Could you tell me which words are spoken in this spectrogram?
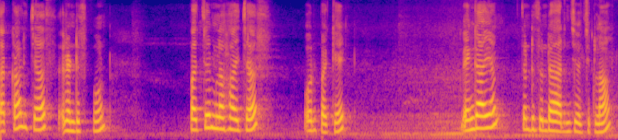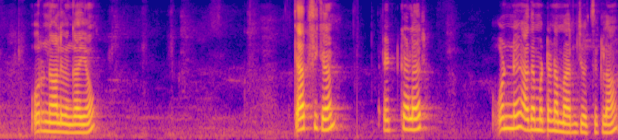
தக்காளி சாஸ் ரெண்டு ஸ்பூன். பச்சை மிளகாய் சாஸ் ஒரு பக்கெட் வெங்காயம் துண்டு துண்டாக அரிஞ்சு வச்சுக்கலாம். ஒரு நாலு வெங்காயம். கேப்சிகம் ரெட் கலர் ஒன்று அதை மட்டும் நம்ம அரிஞ்சு வச்சுக்கலாம்.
